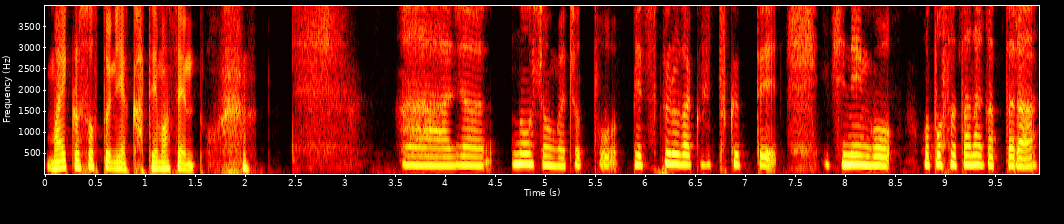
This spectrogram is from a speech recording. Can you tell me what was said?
マイクロソフトには勝てませんと。ああ、じゃあ、ノーションがちょっと別プロダクト作って、1年後、音沙汰なかったら、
